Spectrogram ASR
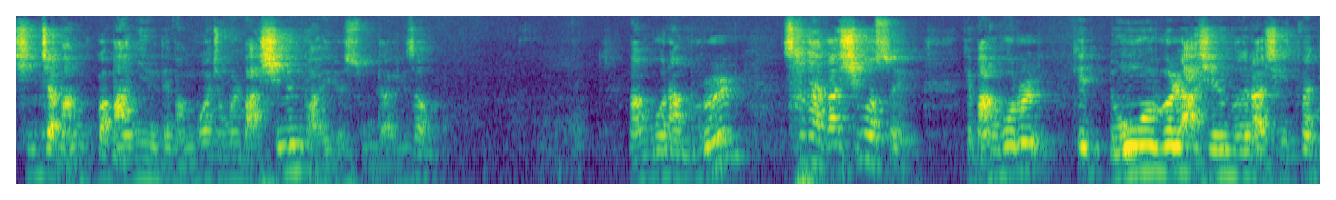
진짜 망고가 많이 있는데 망고가 정말 맛있는 과일이었습니다. 그래서 망고 나무를 사다가 심었어요. 망고를 농업을 아시는 분들은 아시겠지만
